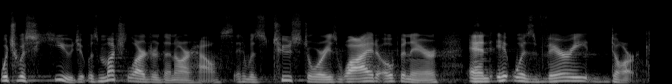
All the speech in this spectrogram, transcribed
which was huge. It was much larger than our house. It was two stories, wide, open air, and it was very dark.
